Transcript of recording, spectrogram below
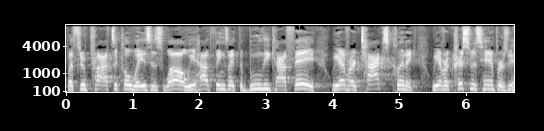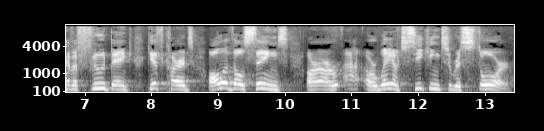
but through practical ways as well. We have things like the Booley Cafe, we have our tax clinic, we have our Christmas hampers, we have a food bank, gift cards. All of those things are our, our way of seeking to restore.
